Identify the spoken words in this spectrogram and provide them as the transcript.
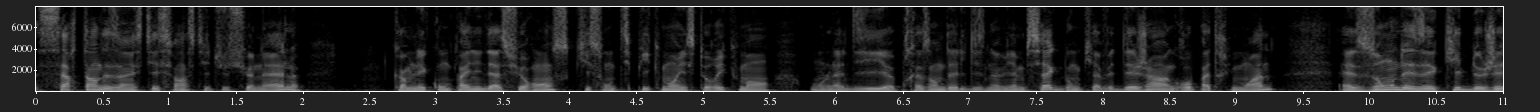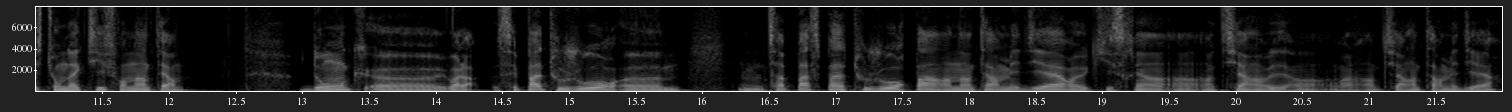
certains des investisseurs institutionnels, comme les compagnies d'assurance, qui sont typiquement historiquement, on l'a dit, euh, présentes dès le 19e siècle, donc il y avait déjà un gros patrimoine, elles ont des équipes de gestion d'actifs en interne. Donc euh, voilà, c'est pas toujours, euh, ça passe pas toujours par un intermédiaire qui serait un, tiers, un tiers intermédiaire.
